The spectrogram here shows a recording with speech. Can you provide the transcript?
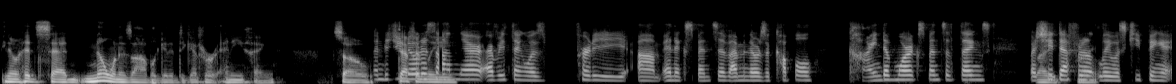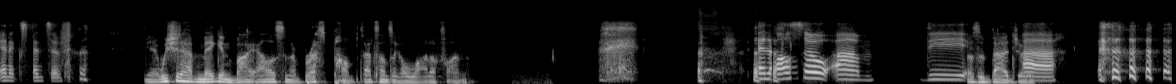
you know, had said no one is obligated to get her anything. So And did you definitely, notice on there everything was pretty um, inexpensive? I mean, there was a couple kind of more expensive things, but Right, she right. definitely was keeping it inexpensive. yeah, we should have Megan buy Allison a breast pump. That sounds like a lot of fun. and also, um, the That was a bad joke. uh,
